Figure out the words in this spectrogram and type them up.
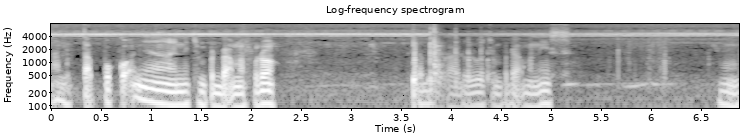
Mantap pokoknya ini cempedak mas bro. Kita buka dulu cempedak manis. Hmm.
